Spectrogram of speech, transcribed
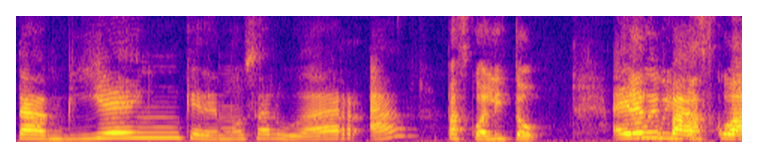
También queremos saludar a Pascualito. Edwin, Pascual.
